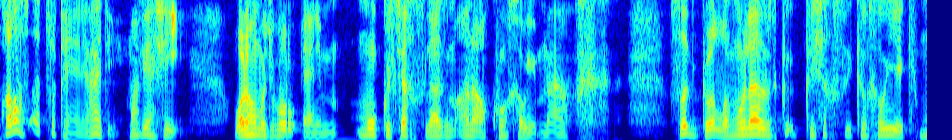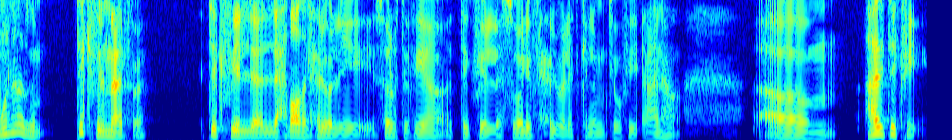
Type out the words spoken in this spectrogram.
وخلاص اتركه يعني عادي ما فيها شيء. ولا هو مجبور يعني مو كل شخص لازم أنا أكون خوي معاه. صدق والله مو لازم كل شخص يكون خويك مو لازم. تكفي المعرفة تكفي اللحظات الحلوة اللي سولفتوا فيها تكفي السواليف الحلوة اللي تكلمتوا في عنها. هذه تكفي.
